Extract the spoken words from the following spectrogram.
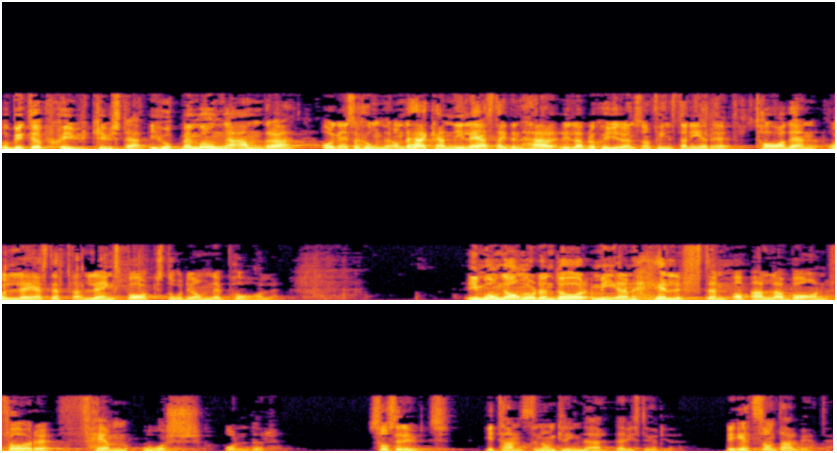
och byggt upp sjukhus där, ihop med många andra organisationer. Om det här kan ni läsa i den här lilla broschyren som finns där nere. Ta den och läs detta. Längst bak står det om Nepal. I många områden dör mer än hälften av alla barn före fem års ålder. Så ser det ut i Tansen omkring där, där vi stödjer. Det är ett sådant arbete.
